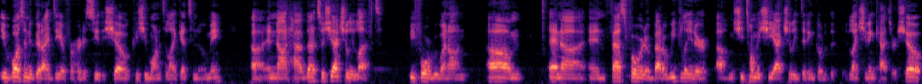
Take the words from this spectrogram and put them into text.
it wasn't a good idea for her to see the show because she wanted to like get to know me uh, and not have that. So she actually left before we went on. Um, and uh, and fast forward about a week later, um, she told me she actually didn't go to the like she didn't catch our show,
